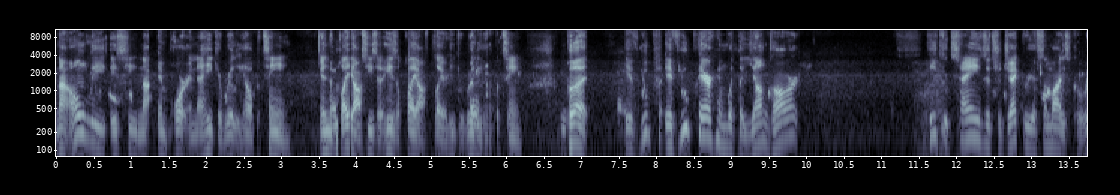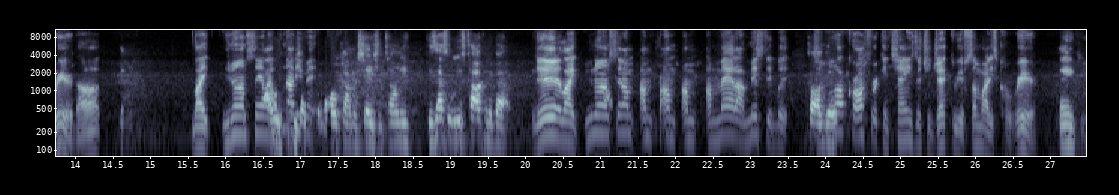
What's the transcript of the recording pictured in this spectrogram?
not only is he not important that he can really help a team in the playoffs he's a he's a playoff player. He can really help a team. But if you if you pair him with a young guard he could change the trajectory of somebody's career dog. Like you know what i'm saying? Like we're not even the whole conversation, Tony, because that's what we was talking about. yeah like you know what i'm saying? I'm i'm i'm i'm, I'm mad i missed it but. Jamal Crawford can change the trajectory of somebody's career. Thank you.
